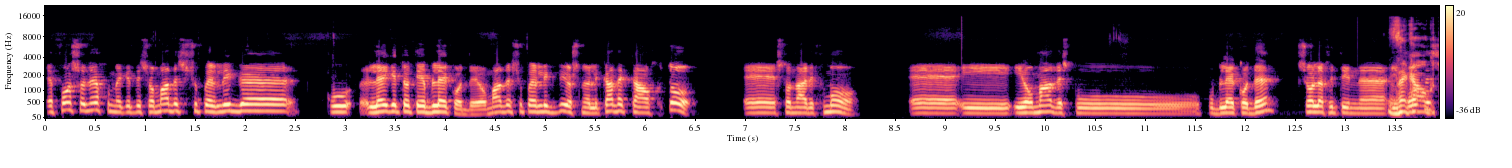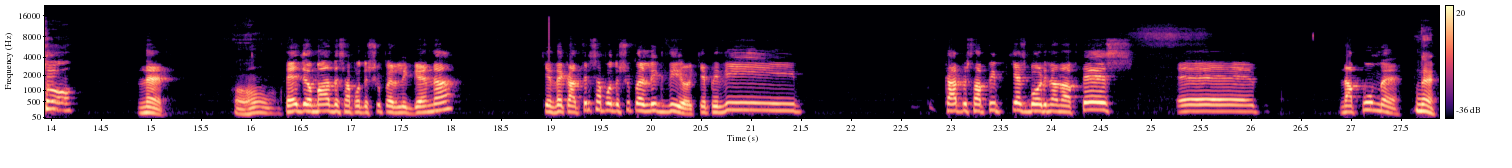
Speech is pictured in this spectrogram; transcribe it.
εφόσον έχουμε και τις ομάδες Super League ε, που λέγεται ότι εμπλέκονται. Ομάδες Super League 2 συνολικά 18 ε, στον αριθμό ε, οι, οι ομάδες που, που μπλέκονται σε όλη αυτή την ε, υπόθεση. 18. Ναι. Oh. 5 ομάδες από τη Super League 1 και 13 από τη Super League 2. Και επειδή κάποιος θα πει ποιες μπορεί να είναι αυτές, ε, να πούμε Ναι.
